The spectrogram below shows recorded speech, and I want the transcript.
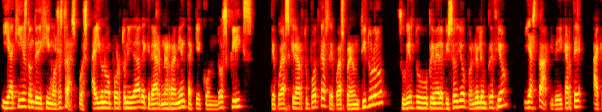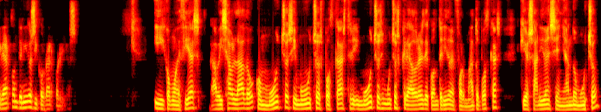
Y aquí es donde dijimos, ostras, pues hay una oportunidad de crear una herramienta que con dos clics te puedas crear tu podcast, le puedas poner un título, subir tu primer episodio, ponerle un precio y ya está, y dedicarte a crear contenidos y cobrar por ellos. Y como decías, habéis hablado con muchos y muchos podcasters y muchos y muchos creadores de contenido en formato podcast que os han ido enseñando mucho,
